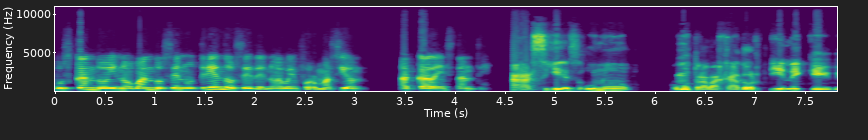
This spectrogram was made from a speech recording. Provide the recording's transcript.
buscando, innovándose, nutriéndose de nueva información a cada instante. Así es, uno como trabajador tiene que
